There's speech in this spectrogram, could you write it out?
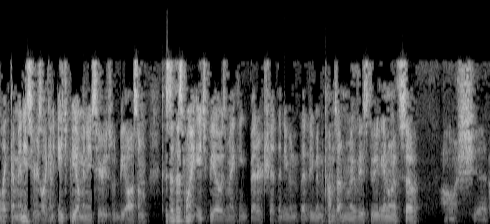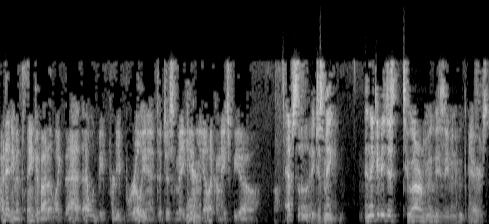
like a miniseries, like an HBO miniseries would be awesome. Because at this point, HBO is making better shit than even that even comes out in movies to begin with. So Oh shit! I didn't even think about it like that. That would be pretty brilliant to just make Yeah. it, yeah, like on HBO. absolutely, just make and they could be just two-hour movies. Even who cares?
